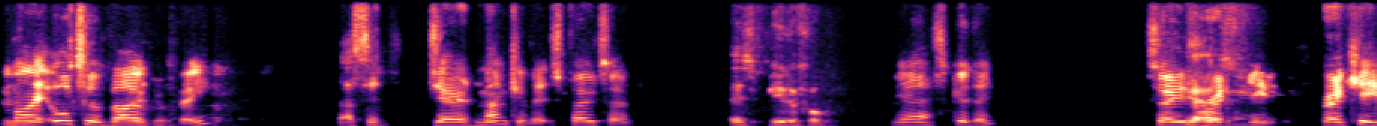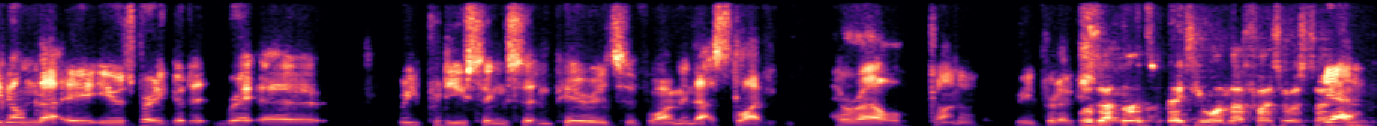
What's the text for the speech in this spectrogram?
My autobiography. That's a Jared Mankiewicz photo. It's beautiful. Yeah, it's good, eh? So he's Yes. very keen, very keen on that. He, he was very good at re, uh, reproducing certain periods of. Well, I mean, that's like Hurrell kind of reproduction. Was that 1981 that photo was taken?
